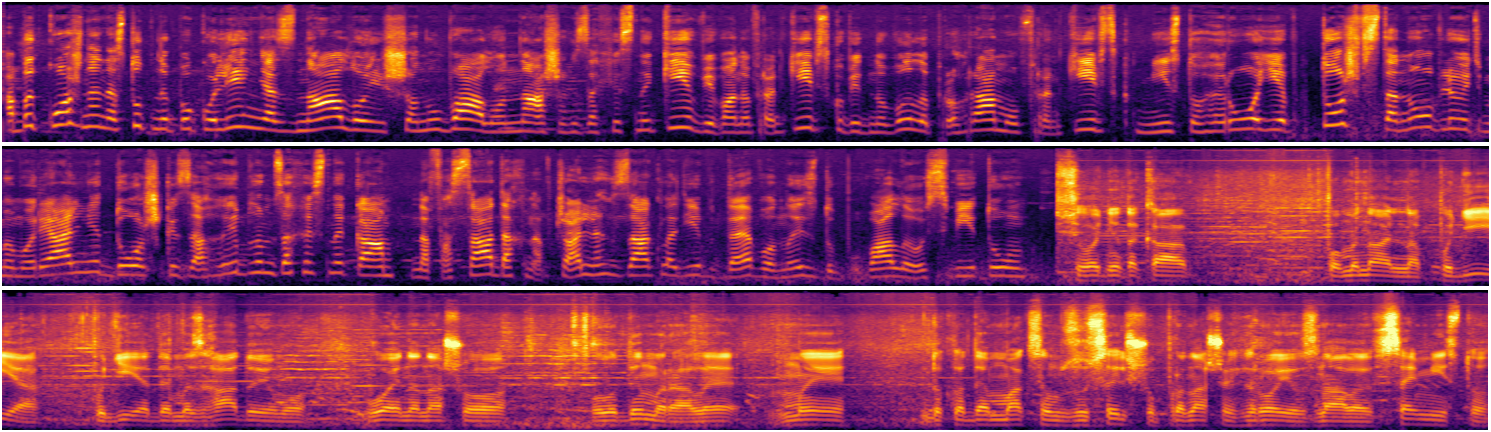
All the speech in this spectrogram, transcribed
Аби кожне наступне покоління знало і шанувало наших захисників, в Івано-Франківську відновили програму Франківськ місто героїв. Тож встановлюють меморіальні дошки загиблим захисникам на фасадах навчальних закладів, де вони здобували освіту. Сьогодні така поминальна подія, подія, де ми згадуємо воїна нашого Володимира, але ми докладемо максимум зусиль, щоб про наших героїв знали все місто,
